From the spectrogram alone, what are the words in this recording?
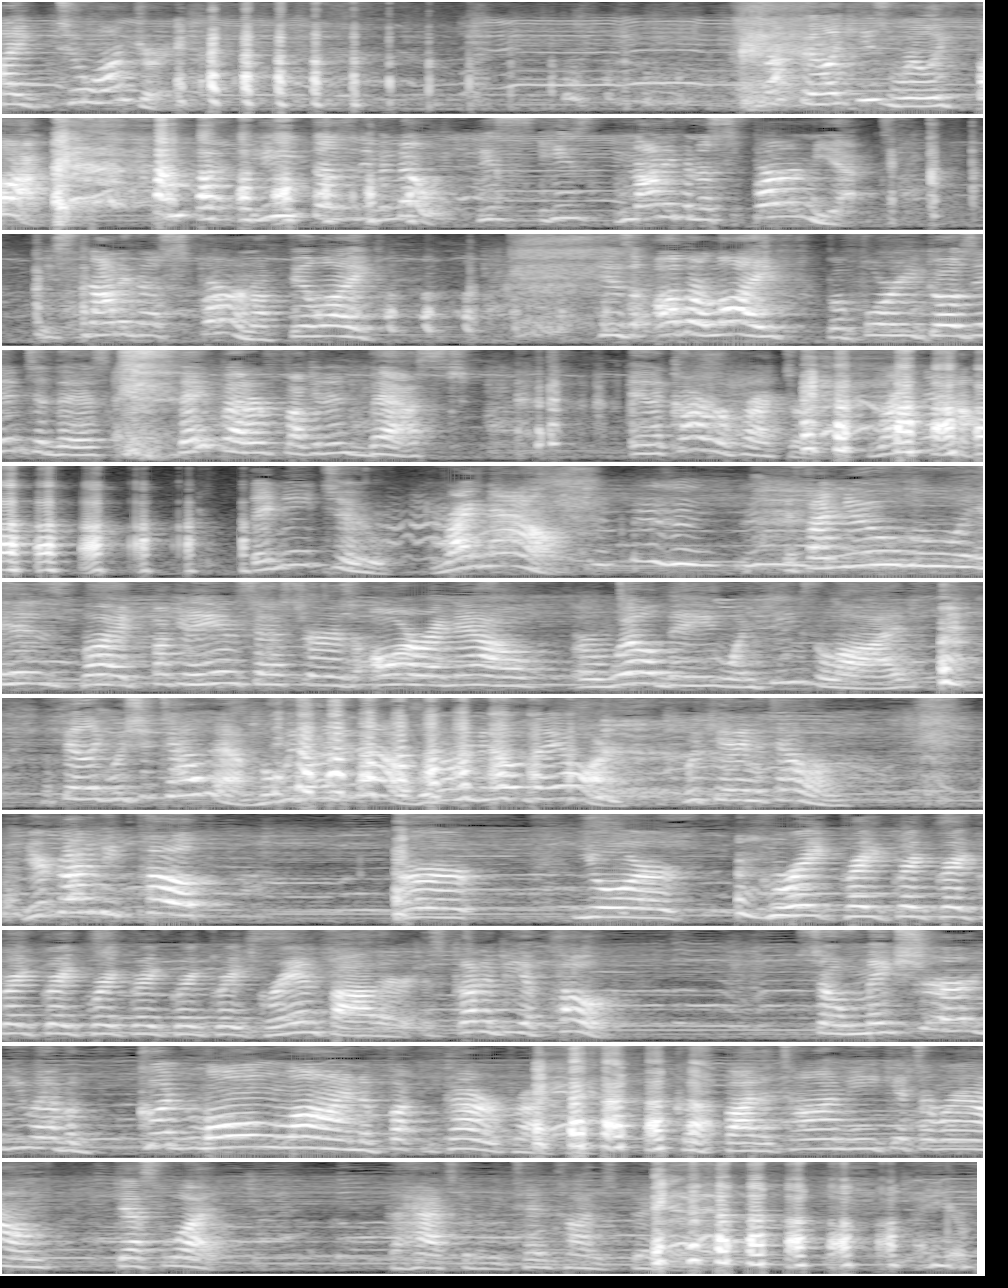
like 200. I feel like he's really fucked. He, he doesn't even know. He's he's not even a sperm yet. He's not even a sperm. I feel like his other life before he goes into this, they better fucking invest in a chiropractor right now. They need to right now. If I knew who his like fucking ancestors are right now or will be when he's alive, I feel like we should tell them, but we don't even know. We don't even know who they are. We can't even tell them. You're going to be pope, or your great great great great great great great great great great grandfather is going to be a pope. So make sure you have a good long line of fucking chiropractors, because by the time he gets around, guess what? The hat's going to be ten times bigger.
